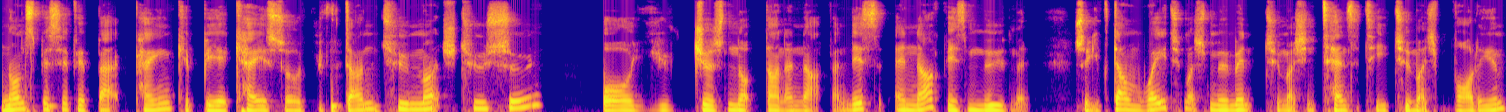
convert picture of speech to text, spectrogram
non-specific back pain could be a case of you've done too much too soon, or you've just not done enough. And this enough is movement. So you've done way too much movement, too much intensity, too much volume.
